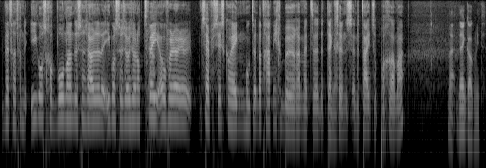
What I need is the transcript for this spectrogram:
wedstrijd van de Eagles gewonnen. Dus dan zouden de Eagles er sowieso nog twee over eh, San Francisco heen moeten. Dat gaat niet gebeuren met eh, de Texans en de Titans op programma. Nee, denk ook niet.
